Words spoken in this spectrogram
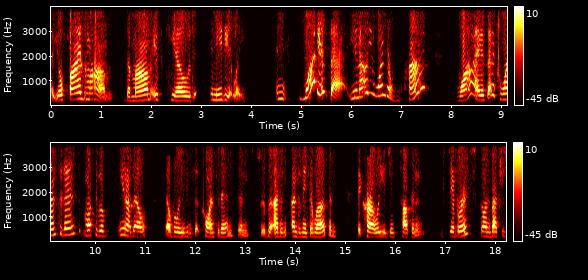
uh, you'll find the mom. The mom is killed immediately. And why is that? You know, you wonder, huh? Why? Is that a coincidence? Most people, you know, they'll they'll believe it's a coincidence and sweep it under, underneath the rug and say Carly is just talking gibberish, going about your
